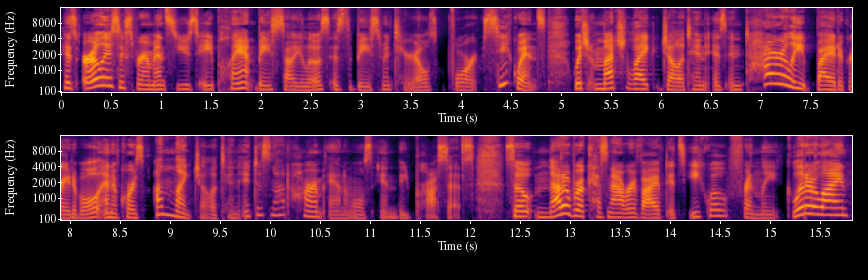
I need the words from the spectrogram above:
his earliest experiments used a plant based cellulose as the base materials for sequins, which, much like gelatin, is entirely biodegradable. And of course, unlike gelatin, it does not harm animals in the process. So, Meadowbrook has now revived its eco friendly glitter line,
